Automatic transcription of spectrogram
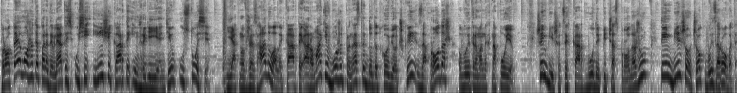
Проте можете передивлятись усі інші карти інгредієнтів у стосі. Як ми вже згадували, карти ароматів можуть принести додаткові очки за продаж витриманих напоїв. Чим більше цих карт буде під час продажу, тим більше очок ви заробите.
